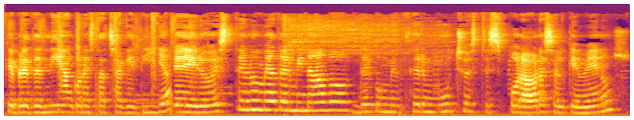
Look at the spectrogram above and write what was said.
que pretendían con esta chaquetilla, pero este no me ha terminado de convencer mucho, este es, por ahora es el que menos.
